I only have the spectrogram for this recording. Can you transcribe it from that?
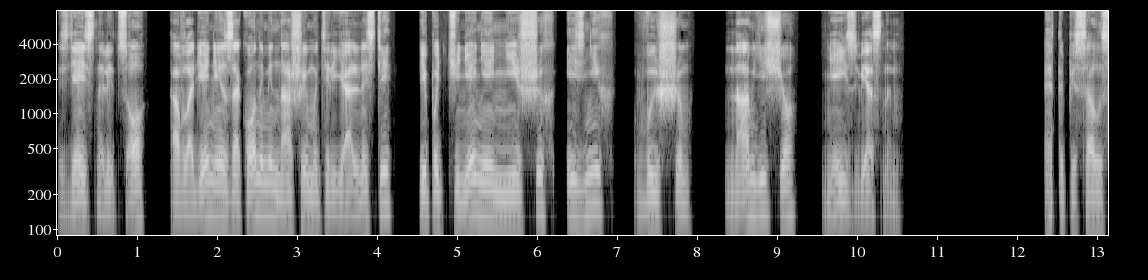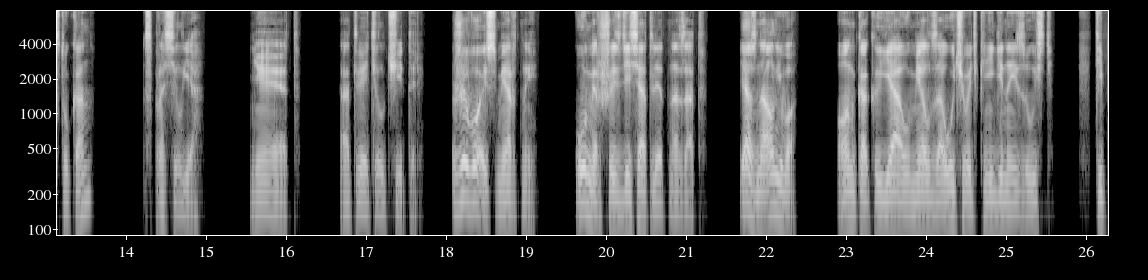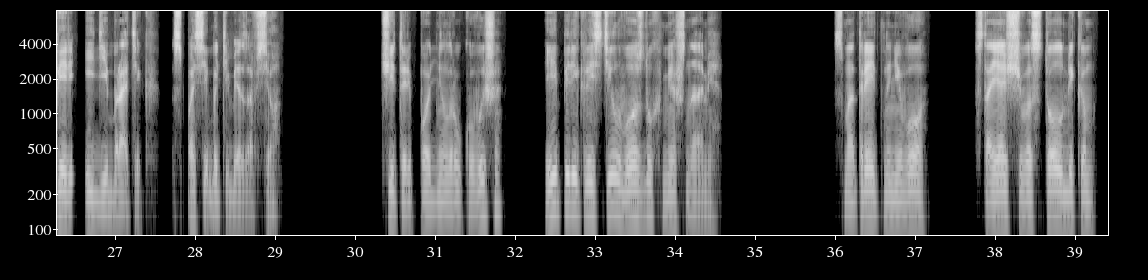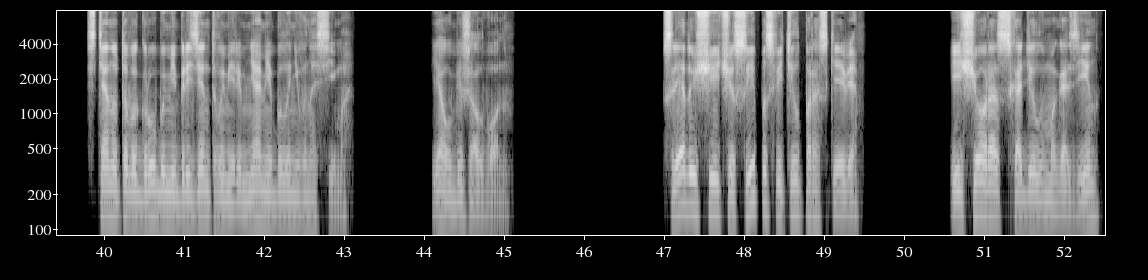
Здесь налицо овладение законами нашей материальности и подчинение низших из них высшим, нам еще неизвестным. «Это писал истукан?» — спросил я. «Нет», — ответил читарь, — «живой смертный, умер 60 лет назад. Я знал его. Он, как и я, умел заучивать книги наизусть. Теперь иди, братик, спасибо тебе за все». Читарь поднял руку выше и перекрестил воздух меж нами. Смотреть на него, стоящего столбиком, стянутого грубыми брезентовыми ремнями, было невыносимо. Я убежал вон. Следующие часы посвятил Пороскеве. Еще раз сходил в магазин,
